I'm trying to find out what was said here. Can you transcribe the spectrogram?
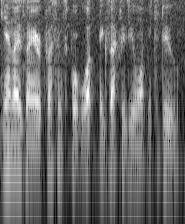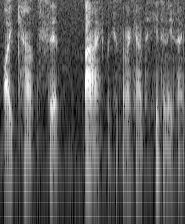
Yeah, now you're requesting support. What exactly do you want me to do? I can't sit back because then I can't hit anything.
